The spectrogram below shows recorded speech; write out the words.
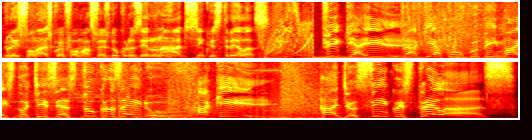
Gleison Lage com informações do Cruzeiro na Rádio 5 Estrelas. Fique aí! Daqui a pouco tem mais notícias do Cruzeiro. Aqui, Rádio 5 Estrelas.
